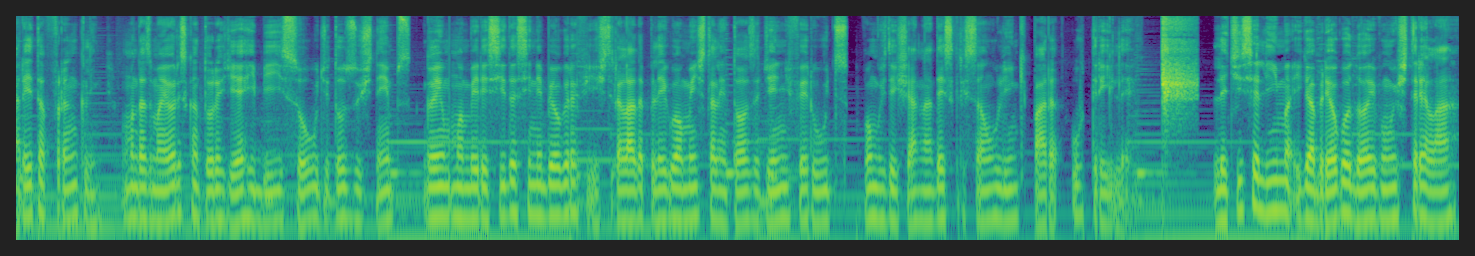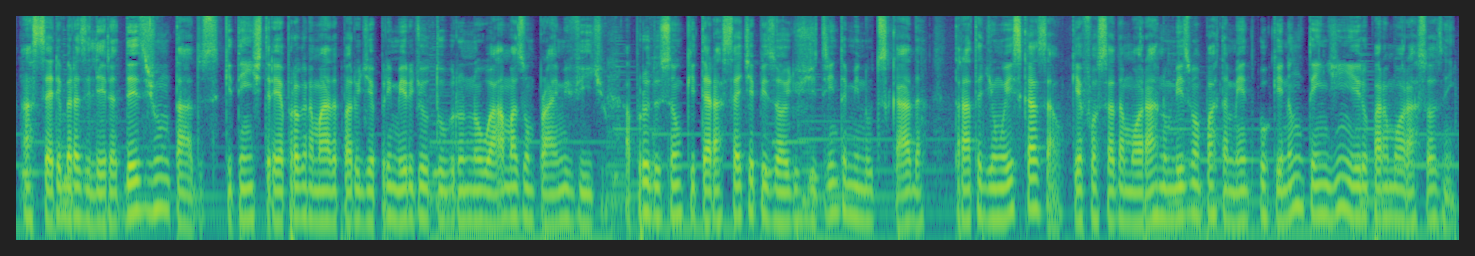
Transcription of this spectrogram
Aretha Franklin, uma das maiores cantoras de R&B e soul de todos os tempos, ganha uma merecida cinebiografia estrelada pela igualmente talentosa Jennifer Woods. Vamos deixar na descrição o link para o trailer. Letícia Lima e Gabriel Godoy vão estrelar a série brasileira Desjuntados, que tem estreia programada para o dia 1 de outubro no Amazon Prime Video. A produção, que terá 7 episódios de 30 minutos cada, trata de um ex-casal que é forçado a morar no mesmo apartamento porque não tem dinheiro para morar sozinho.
